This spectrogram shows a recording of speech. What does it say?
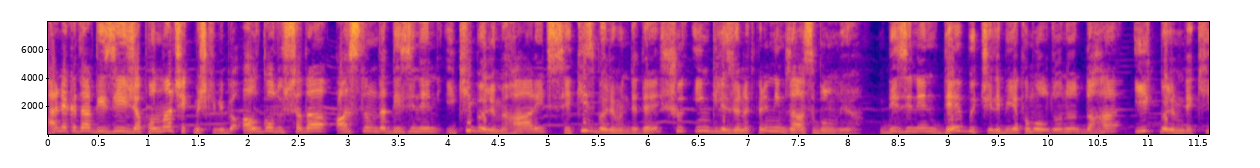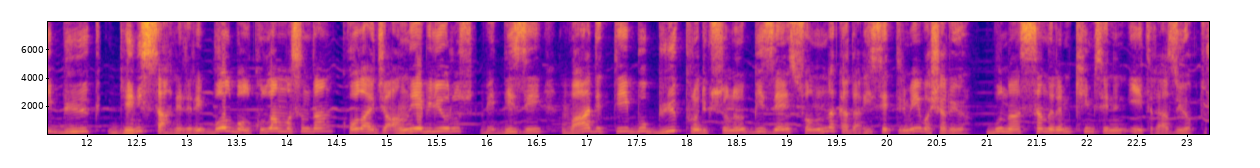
Her ne kadar diziyi Japonlar çekmiş gibi bir algı oluşsa da aslında dizinin 2 bölümü hariç 8 bölümünde de şu İngiliz yönetmenin imzası bulunuyor. Dizinin dev bütçeli bir yapım olduğunu daha ilk bölümdeki büyük, geniş sahneleri bol bol kullanmasından kolayca anlayabiliyoruz ve dizi vaat ettiği bu büyük prodüksiyonu bize sonuna kadar hissettirmeyi başarıyor. Buna sanırım kimsenin itirazı yoktur.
